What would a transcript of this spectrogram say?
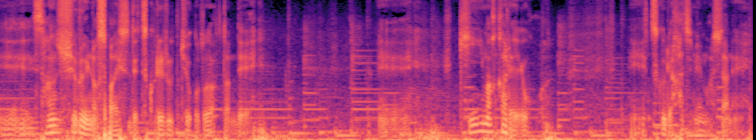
えー、3種類のスパイスで作れるっていうことだったんで、えー、キーマカレーを、えー、作り始めましたね。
